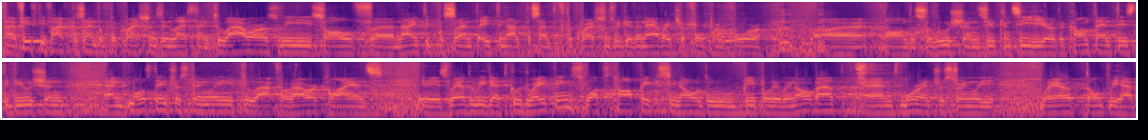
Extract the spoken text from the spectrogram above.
55% uh, of the questions in less than two hours. We solve 90%, uh, 89% of the questions. We get an average of 4.4 uh, on the solutions. You can see here the content distribution. And most interestingly to, for our clients is where do we get good ratings? What topics you know, do people really know about? And more interestingly, where don't we have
